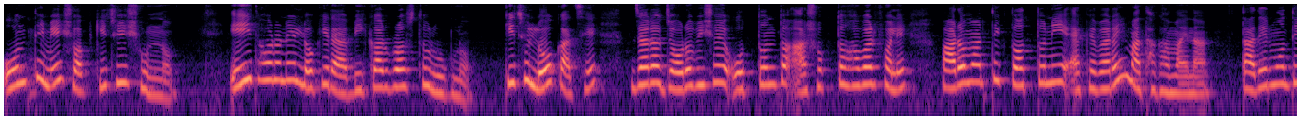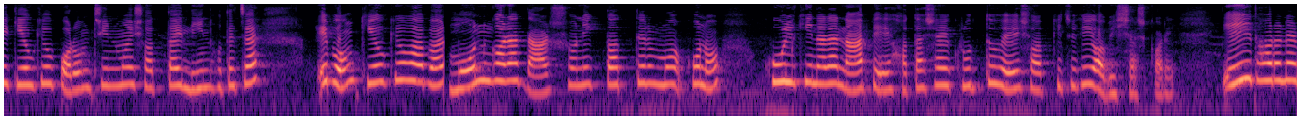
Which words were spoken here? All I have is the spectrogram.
অন্তিমে সব কিছুই শূন্য। এই ধরনের লোকেরা বিকারগ্রস্ত রুগ্ন। কিছু লোক আছে যারা জড় বিষয়ে অত্যন্ত আসক্ত হওয়ার ফলে পারমার্থিক তত্ত্ব নিয়ে একেবারেই মাথা ঘামায় না। তাদের মধ্যে কেউ কেউ পরম চিন্ময় সত্তায় লীন হতে চায় এবং কেউ কেউ আবার মন গড়া দার্শনিক তত্ত্বের কোনো কুল কিনারা না পেয়ে হতাশায় ক্রুদ্ধ হয়ে সব কিছুকেই অবিশ্বাস করে। এই ধরনের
